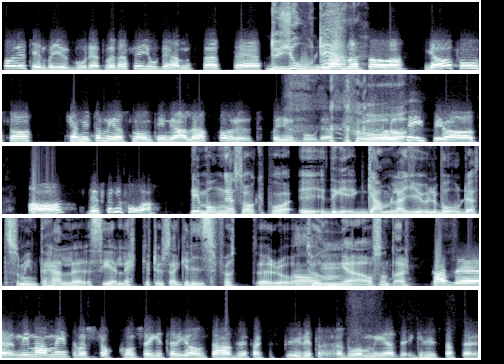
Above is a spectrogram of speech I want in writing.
förr i tiden på julbordet. Det var därför jag gjorde den. För att eh, Du gjorde mamma en? sa, ja för hon sa, kan ni ta med oss någonting vi aldrig haft förut på julbordet? Och då tänkte jag att, ja, det ska ni få. Det är många saker på i det gamla julbordet som inte heller ser läckert ut, så grisfötter och tunga och sånt där. Hade min mamma inte varit Stockholmsvegetarian så hade det faktiskt blivit då med grisfötter.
